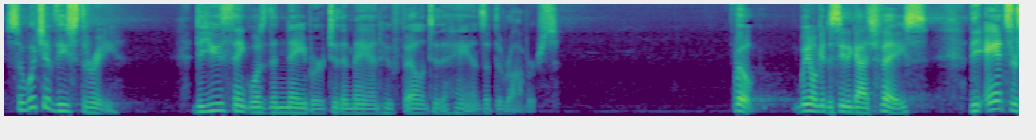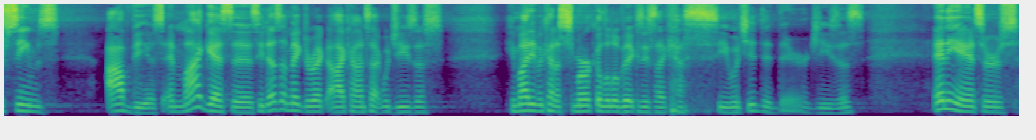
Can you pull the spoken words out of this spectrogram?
So which of these three do you think was the neighbor to the man who fell into the hands of the robbers? Well, we don't get to see the guy's face. The answer seems obvious. And my guess is he doesn't make direct eye contact with Jesus. He might even kind of smirk a little bit because he's like, I see what you did there, Jesus. And he answers,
